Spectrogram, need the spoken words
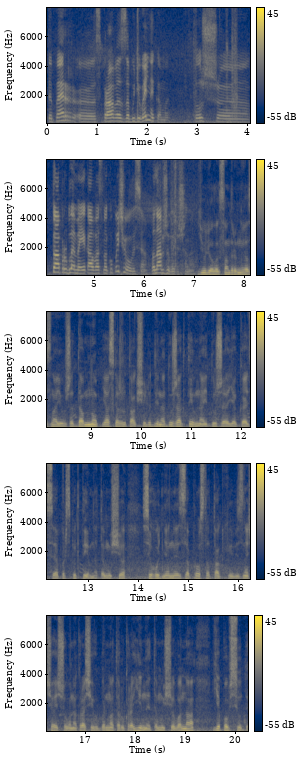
Тепер е, справа за будівельниками. Тож е, та проблема, яка у вас накопичувалася, вона вже вирішена. Юлію Олександрівну я знаю вже давно. Я скажу так, що людина дуже активна і дуже якась перспективна, тому що сьогодні не за просто так відзначають, що вона кращий губернатор України, тому що вона є повсюди.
